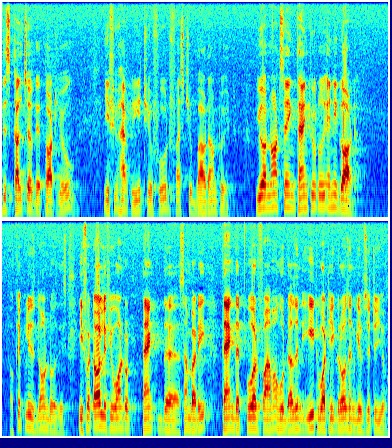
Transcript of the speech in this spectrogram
this culture, they taught you, if you have to eat your food, first you bow down to it. You are not saying thank you to any god. Okay, please don't do this. If at all if you want to thank the… somebody, thank that poor farmer who doesn't eat what he grows and gives it to you.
